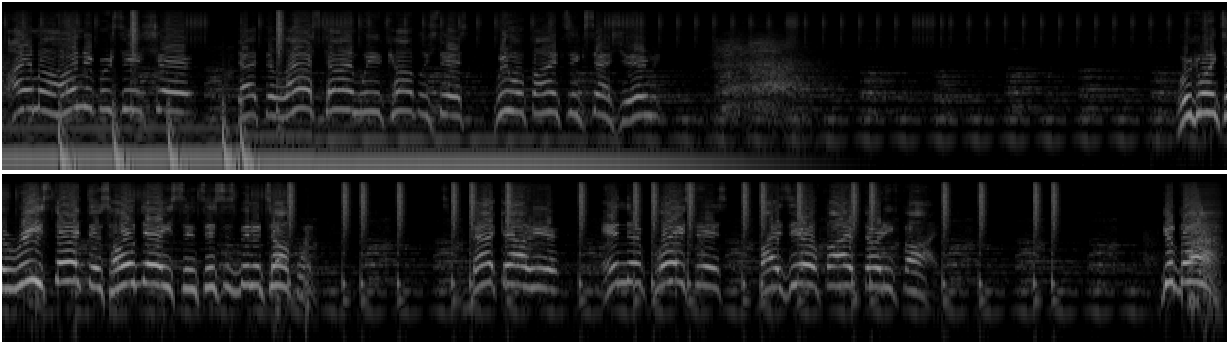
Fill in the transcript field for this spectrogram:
I am 100% sure that the last time we accomplish this, we will find success. You hear me? We're going to restart this whole day since this has been a tough one. Back out here in their places by 0535. Goodbye.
